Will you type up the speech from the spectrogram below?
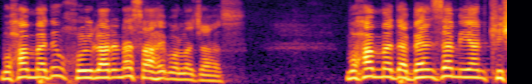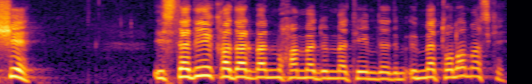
Muhammed'in huylarına sahip olacağız. Muhammed'e benzemeyen kişi, istediği kadar ben Muhammed ümmetiyim dedim, ümmet olamaz ki.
